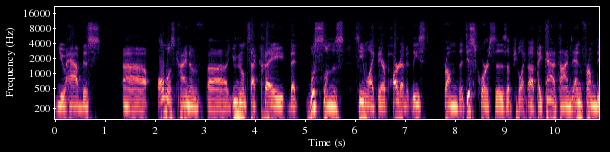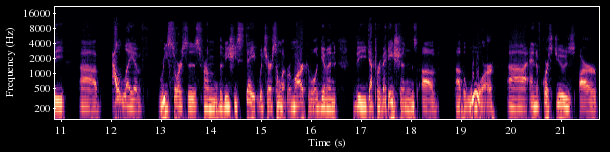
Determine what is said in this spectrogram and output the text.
you have this uh, almost kind of uh, union sacrée that Muslims seem like they are part of, at least from the discourses of people like uh, at times, and from the uh, outlay of resources from the Vichy state, which are somewhat remarkable given the deprivations of uh, the war. Uh, and of course, Jews are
